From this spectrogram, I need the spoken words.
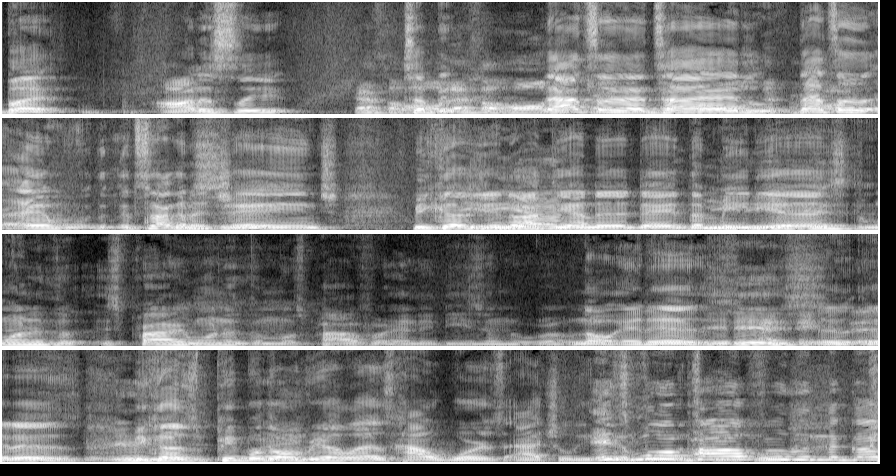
but honestly, That's a whole. be- That's a whole. that's an different- entire. whole different That's a. And it's not gonna change because you know at the end of the day, the media. is the, one of the. It's probably one of the most powerful entities in the world. no, it is. it is. I It, think- it is It is. because people don't realize how words actually. It's more powerful people. than the government.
